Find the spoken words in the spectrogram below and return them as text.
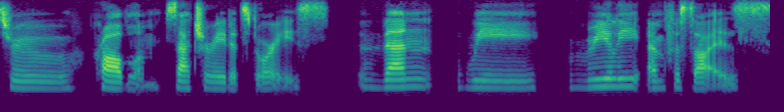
through problem saturated stories, then we really emphasize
